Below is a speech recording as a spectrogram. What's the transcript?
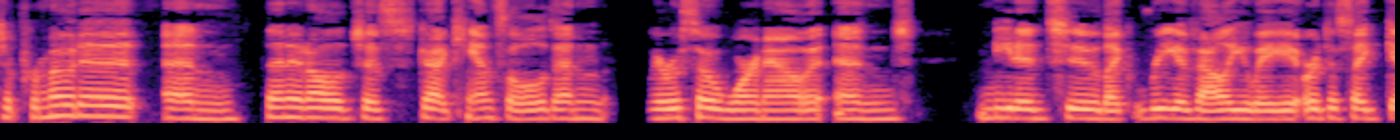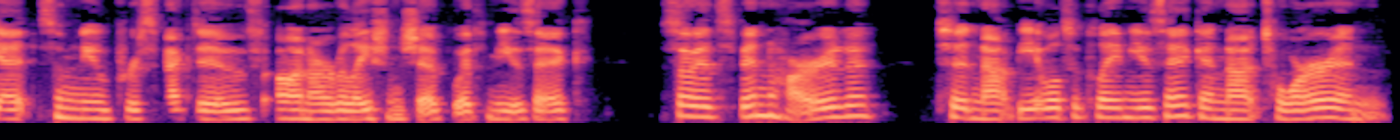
to promote it and then it all just got canceled and we were so worn out and needed to like reevaluate or just like get some new perspective on our relationship with music. So it's been hard to not be able to play music and not tour and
